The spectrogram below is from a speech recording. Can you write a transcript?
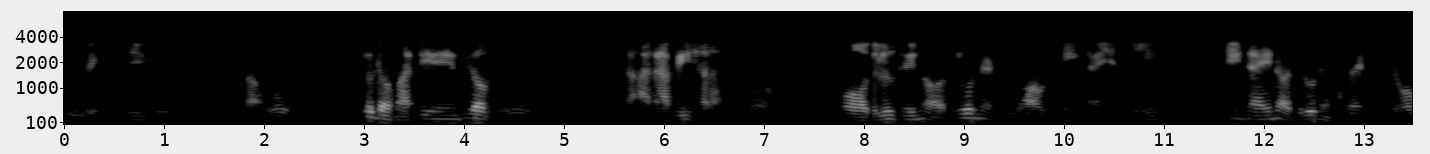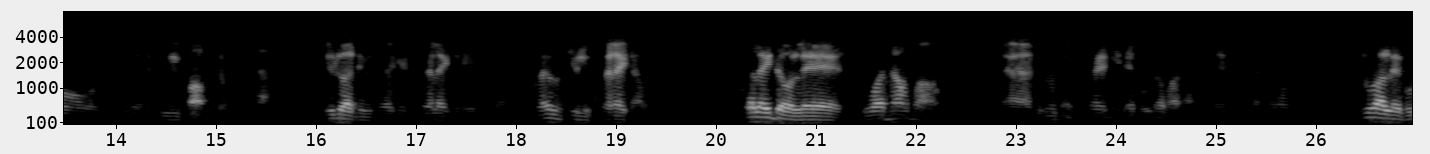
သူတွေလည်းရေးယူပေးမယ်ဆိုတော့လွ တ်တော်မှာတင်ပြီးတော့ အာနာပြီးထားတာဟောဒီလိုဆိုရင်တော့ သူတို့နဲ့သူအောင် နေနိုင်ရင်ဒီနေနိုင်တော့ သူတို့နဲ့ ခွဲနေတော့ဆိုတဲ့ အတူပေါ့တော့ဒီလိုအတူပဲခွဲလိုက်တယ်ဆိုတော့ခွဲလို့ကြည့်လို့ ခွဲလိုက်တာပေါ့ ခွဲလိုက်တော့လေကိုကနောက်မှအဲသူတို့နဲ့ခွဲနေတဲ့ဘုရားဘာသာတယ်တော့ သူတို့ကလည်းဘု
